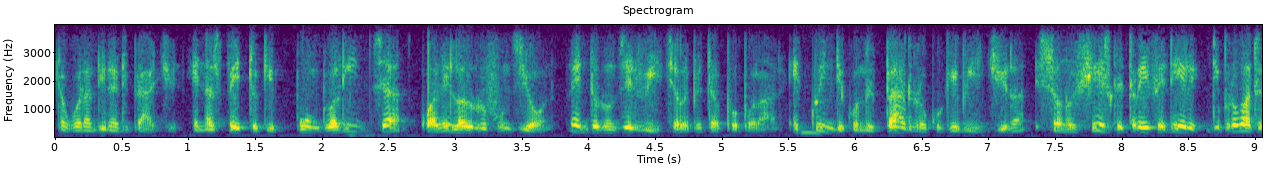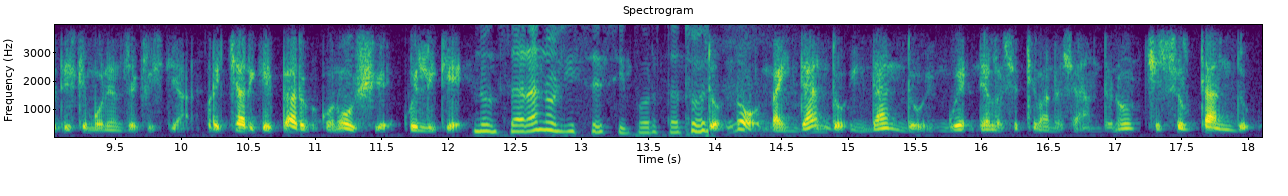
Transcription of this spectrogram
una quarantina di pagine, è un aspetto che puntualizza qual è la loro funzione, rendono un servizio alla pietà popolare e quindi con il parroco che vigila sono scelte tra i fedeli di provata testimonianza cristiana. È chiaro che il parroco conosce quelli che... Non saranno gli stessi portatori. No, no ma intanto, intanto in, nella settimana santa no? c'è soltanto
